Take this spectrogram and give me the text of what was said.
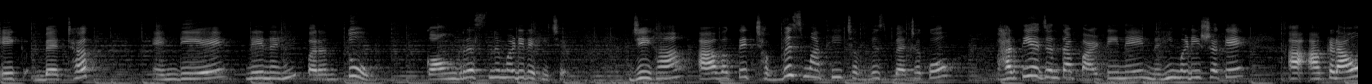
એક બેઠક એનડીએને નહીં, પરંતુ કોંગ્રેસને મળી રહી છે. જી હા, આ વખતે છવ્વીસમાંથી છવ્વીસ બેઠકો ભારતીય જનતા પાર્ટીને નહીં મળી શકે, આ આંકડાઓ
